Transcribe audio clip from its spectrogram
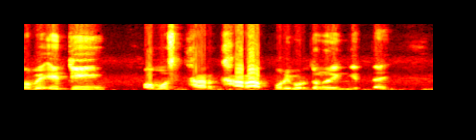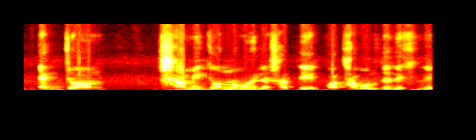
তবে এটি অবস্থার খারাপ পরিবর্তনের ইঙ্গিত দেয়। একজন স্বামীকে অন্য মহিলার সাথে কথা বলতে দেখলে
